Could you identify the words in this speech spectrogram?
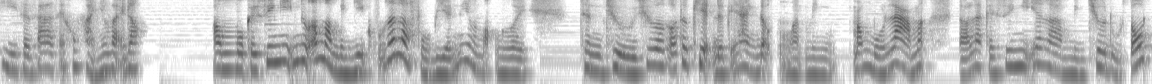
thì thật ra là sẽ không phải như vậy đâu. Một cái suy nghĩ nữa mà mình nghĩ cũng rất là phổ biến khi mà mọi người chần chừ chưa có thực hiện được cái hành động mà mình mong muốn làm á đó là cái suy nghĩ là mình chưa đủ tốt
